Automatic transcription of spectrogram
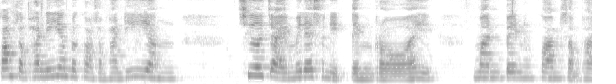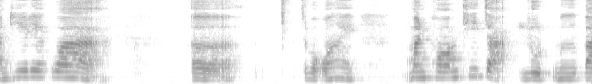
ความสัมพันธ์นี้ยังเป็นความสัมพันธ์ที่ยังเชื่อใจไม่ได้สนิทเต็มร้อย มันเป็นความสัมพันธ์ที่เรียกว่า เออจะบอกว่าไง มันพร้อมที่จะหลุดมือไป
